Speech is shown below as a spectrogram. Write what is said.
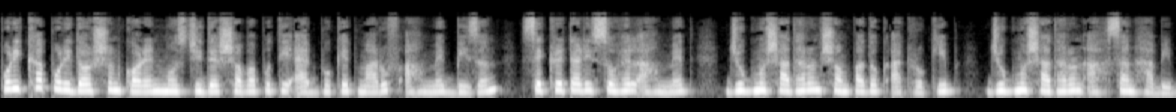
পরীক্ষা পরিদর্শন করেন মসজিদের সভাপতি অ্যাডভোকেট মারুফ আহমেদ বিজন, সেক্রেটারি সোহেল আহমেদ, যুগ্ম সাধারণ সম্পাদক আট রকিব, যুগ্ম সাধারণ আহসান হাবিব।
